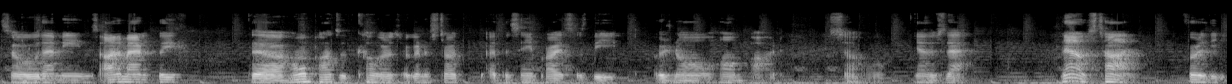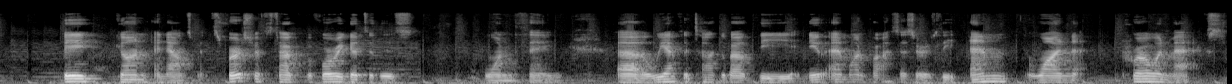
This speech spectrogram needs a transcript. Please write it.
So that means automatically the HomePods with colors are going to start at the same price as the original HomePod. So yeah, there's that. Now it's time for the big gun announcements. First, we have to talk, before we get to this one thing, uh, we have to talk about the new M1 processors, the M1 Pro and Max.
